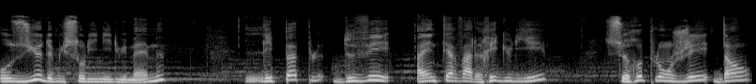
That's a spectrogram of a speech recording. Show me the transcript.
aux yeux de Mussolini lui-même, les peuples devaient, à intervalles réguliers, se replonger dans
